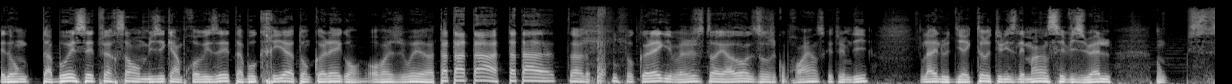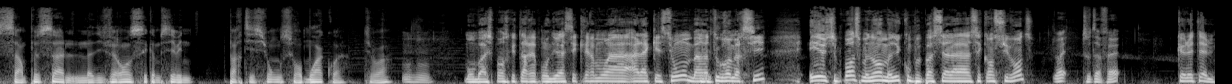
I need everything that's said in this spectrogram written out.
Et donc, t'as beau essayer de faire ça en musique improvisée, t'as beau crier à ton collègue, on, va jouer euh, ta ta ta ta ta ta. Ton collègue, il va juste te regarder en disant je comprends rien ce que tu me dis. Là, le directeur utilise les mains, c'est visuel. Donc, c'est un peu ça la différence. C'est comme s'il y avait une partition sur moi, quoi. Tu vois. Bon bah je pense que tu as répondu assez clairement à, à la question. Ben un tout grand merci. Et je pense maintenant Manu qu'on peut passer à la séquence suivante. Ouais, tout à fait. Quelle est-elle?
